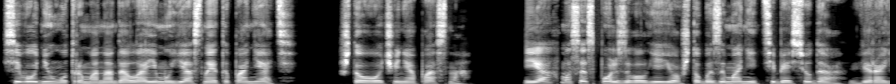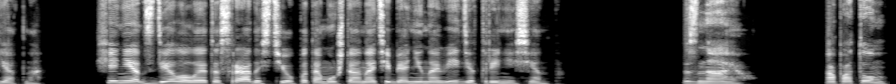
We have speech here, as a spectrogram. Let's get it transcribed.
Сегодня утром она дала ему ясно это понять, что очень опасно. Яхмас использовал ее, чтобы заманить тебя сюда, вероятно. Хинет сделала это с радостью, потому что она тебя ненавидит, Ренесенп. Знаю. А потом...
